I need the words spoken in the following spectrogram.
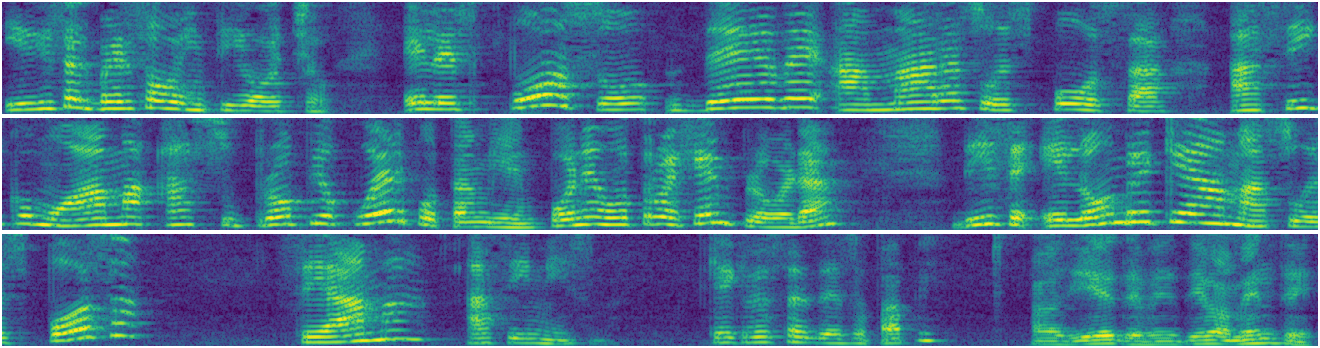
y dice el verso 28, el esposo debe amar a su esposa así como ama a su propio cuerpo también. Pone otro ejemplo, ¿verdad? Dice, el hombre que ama a su esposa se ama a sí mismo. ¿Qué cree usted de eso, papi? Así es, definitivamente.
